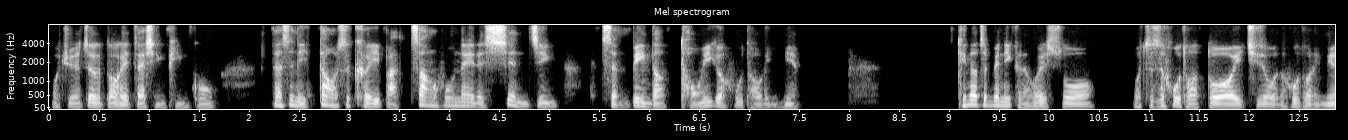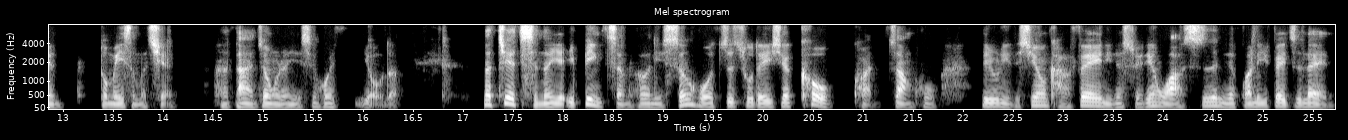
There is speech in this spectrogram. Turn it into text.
我觉得这个都可以再行评估。但是你倒是可以把账户内的现金整并到同一个户头里面。听到这边，你可能会说，我只是户头多而已，其实我的户头里面都没什么钱。当然，这种人也是会有的。那借此呢，也一并整合你生活支出的一些扣款账户。例如你的信用卡费、你的水电瓦斯、你的管理费之类的，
